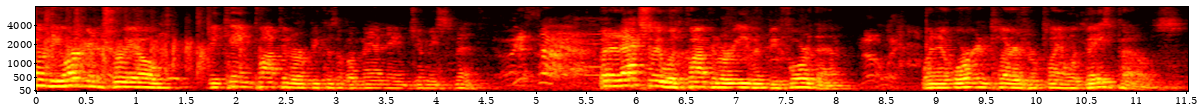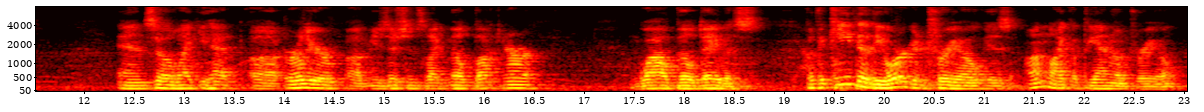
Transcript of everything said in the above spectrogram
Know, the organ trio became popular because of a man named Jimmy Smith. Yes, sir. But it actually was popular even before then, when the organ players were playing with bass pedals. And so, like, you had uh, earlier uh, musicians like Milt Buckner, Wild Bill Davis. But the key to the organ trio is, unlike a piano trio,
